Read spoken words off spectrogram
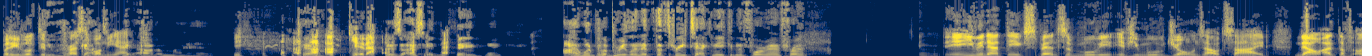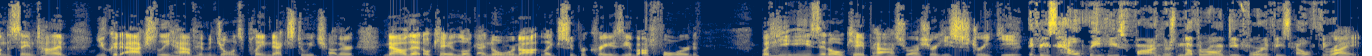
but he looked You impressive on the edge. out of my head. Okay? Get out. Because I said the same thing. I would put Breeland at the three technique in the four man front. even at the expense of moving if you move Jones outside. Now at the on the same time, you could actually have him and Jones play next to each other. Now that okay, look, I know we're not like super crazy about Ford, but he, he's an okay pass rusher. He's streaky. If he's healthy, he's fine. There's nothing wrong with D Ford if he's healthy. Right.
